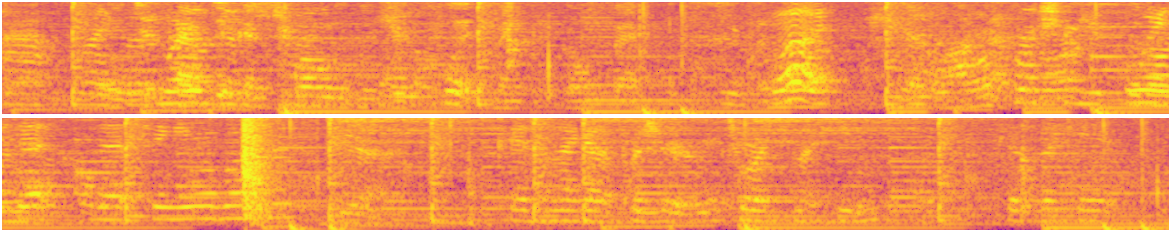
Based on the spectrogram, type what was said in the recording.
that. Ah, So like, you just have to control it with your foot makes it go fast. Your foot? Yeah, the more pressure you put Wait, on. that, that thingy above it? Yeah. Okay, then I gotta push it towards my feet. Because I can't.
